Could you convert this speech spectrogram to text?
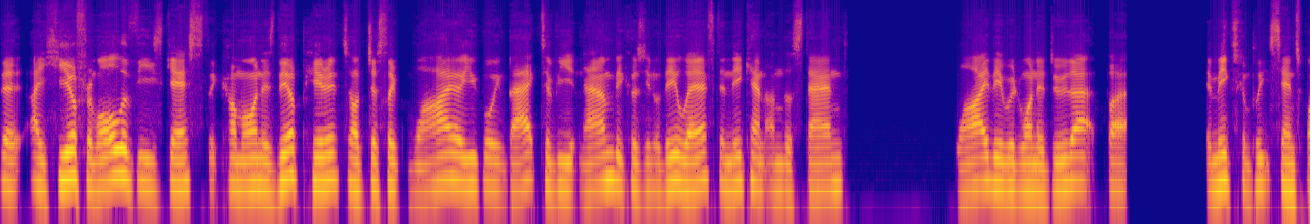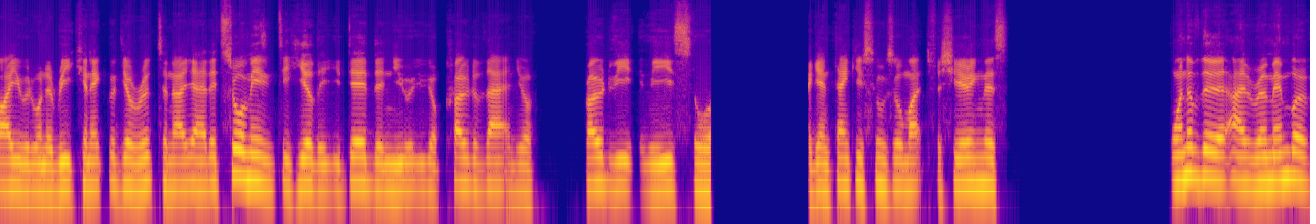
that I hear from all of these guests that come on is their parents are just like, why are you going back to Vietnam? Because, you know, they left and they can't understand why they would want to do that. But it makes complete sense why you would want to reconnect with your roots. And I, yeah, it's so amazing to hear that you did and you, you're proud of that and you're proud Vietnamese. So again, thank you so, so much for sharing this. One of the, I remember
